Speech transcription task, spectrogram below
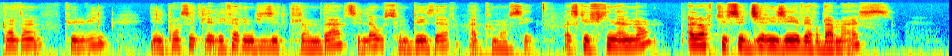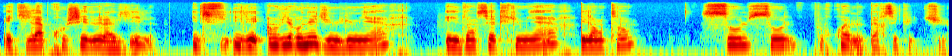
pendant que lui, il pensait qu'il allait faire une visite lambda, c'est là où son désert a commencé. Parce que finalement, alors qu'il se dirigeait vers Damas et qu'il approchait de la ville, il, est environné d'une lumière et dans cette lumière, il entend Saul, Saul, pourquoi me persécutes-tu?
